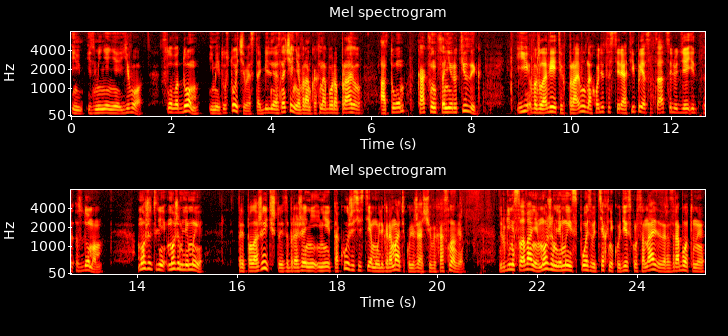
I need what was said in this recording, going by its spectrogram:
и изменение его. Слово «дом» имеет устойчивое, стабильное значение в рамках набора правил о том, как функционирует язык. И во главе этих правил находятся стереотипы и ассоциации людей с домом. Может ли, можем ли мы предположить, что изображения имеют такую же систему или грамматику, лежащую в их основе? Другими словами, можем ли мы использовать технику дискурс-анализа, разработанную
